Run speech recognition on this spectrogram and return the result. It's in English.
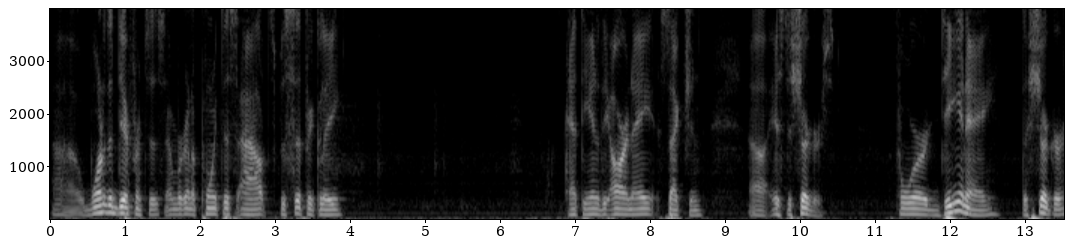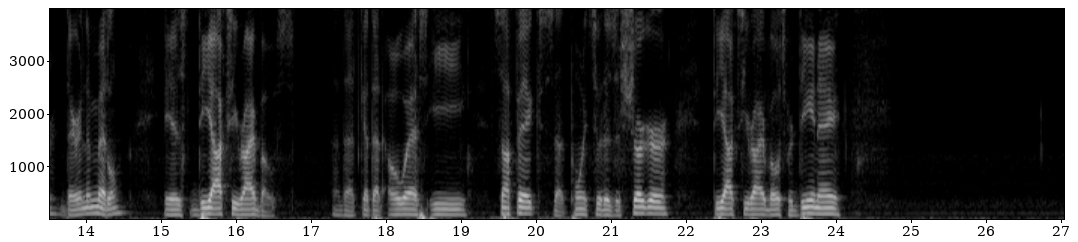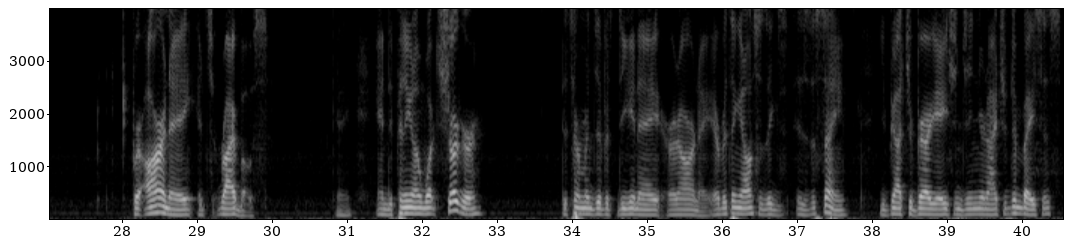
Uh, one of the differences, and we're going to point this out specifically at the end of the RNA section, uh, is the sugars. For DNA, the sugar there in the middle is deoxyribose. Uh, that's got that OSE suffix that points to it as a sugar deoxyribose for DNA. For RNA, it's ribose. Okay, and depending on what sugar determines if it's DNA or an RNA. Everything else is, is the same. You've got your variations in your nitrogen bases,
